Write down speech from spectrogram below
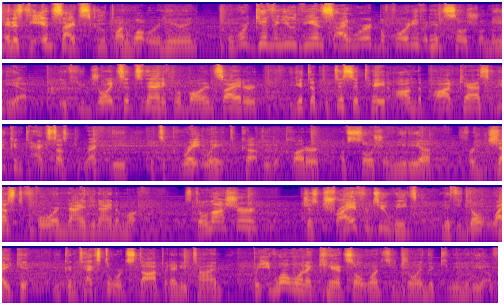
And it's the inside scoop on what we're hearing. And we're giving you the inside word before it even hits social media. If you join Cincinnati Football Insider, you get to participate on the podcast and you can text us directly. It's a great way to cut through the clutter of social media for just $4.99 a month. Still not sure? Just try it for two weeks, and if you don't like it, you can text the word stop at any time but you won't want to cancel once you join the community of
